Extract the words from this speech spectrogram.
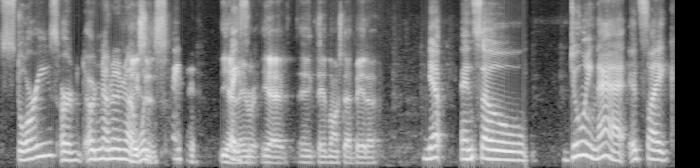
stories or, or no, no, no. Spaces. Yeah they, yeah they, they launched that beta Yep. And so doing that, it's like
